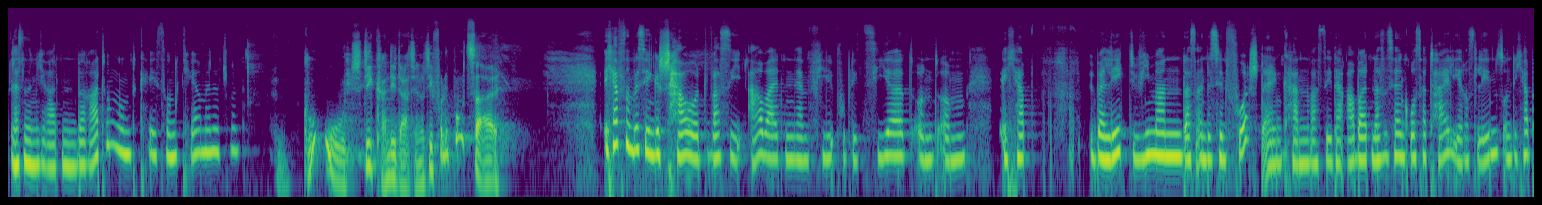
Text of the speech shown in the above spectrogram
Lassen Sie mich raten, Beratung und Case und Care Management? Gut, die Kandidatin hat die volle Punktzahl. Ich habe so ein bisschen geschaut, was Sie arbeiten. Sie haben viel publiziert und ähm, ich habe überlegt, wie man das ein bisschen vorstellen kann, was Sie da arbeiten. Das ist ja ein großer Teil Ihres Lebens und ich habe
